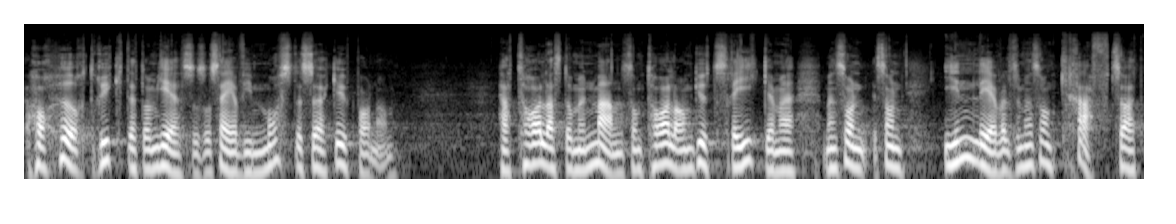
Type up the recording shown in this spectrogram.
har hört ryktet om Jesus och säger vi måste söka upp honom. Här talas det om en man som talar om Guds rike med, med en sån, sån inlevelse, med en sån kraft så att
